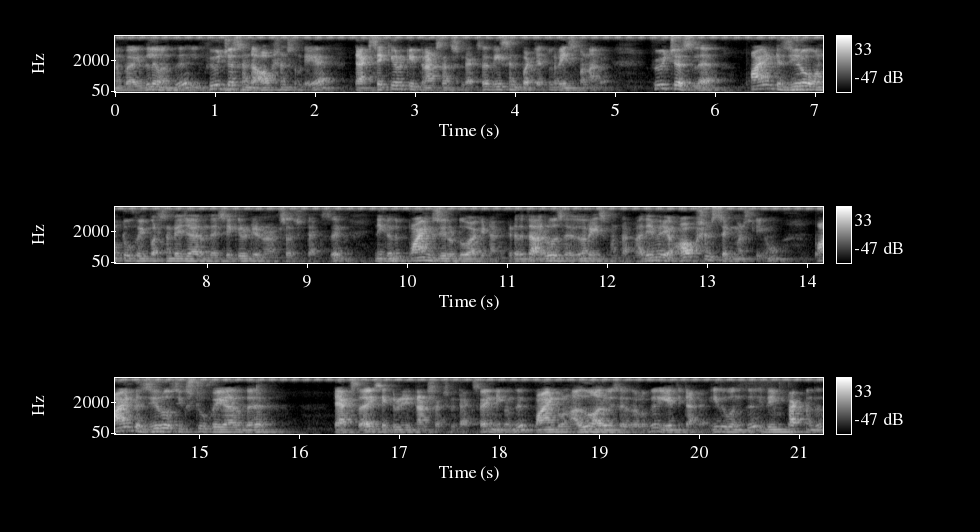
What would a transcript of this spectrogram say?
நம்ம இதில் வந்து ஃபியூச்சர்ஸ் அண்ட் ஆப்ஷன்ஸ் உடைய டேக்ஸ் செக்யூரிட்டி டிரான்சாக்ஷன் டேக்ஸை ரீசெண்ட் பட்ஜெட்டில் ரைஸ் பண்ணாங்க. ஃபியூச்சர்ஸில் point zero one two five பர்சன்டேஜாக இருந்த செக்யூரிட்டி டிரான்சாக்ஷன் டேக்ஸ் இன்னைக்கு வந்து பாயிண்ட் ஜீரோ டூ ஆக்கிட்டாங்க. கிட்டத்தட்ட அறுபது சதவீதம் ரைஸ் பண்ணிட்டாங்க. அதே மாதிரி ஆப்ஷன் செக்மெண்ட்ஸ்லையும் பாயிண்ட் ஜீரோ சிக்ஸ் டூ ஃபைவாக இருந்த டேக்ஸை செக்யூரிட்டி டிரான்சாக்ஷன் டேக்ஸை இன்னைக்கு வந்து பாயிண்ட் ஒன் அதுவும் அறுபது சதவீதம் அளவுக்கு ஏற்றிட்டாங்க இது வந்து இது இம்பாக்ட் வந்து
